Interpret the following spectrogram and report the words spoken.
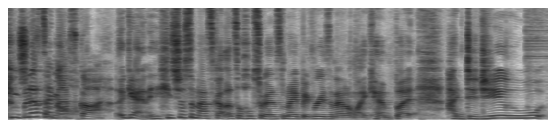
He's But just that's a like mascot. again, he's just a mascot. That's the whole story. That's my big reason I don't like him. But did you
